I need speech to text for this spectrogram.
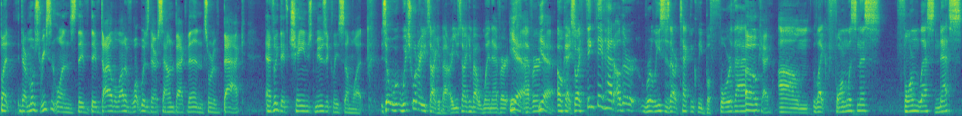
but their most recent ones they've they've dialed a lot of what was their sound back then sort of back and I feel like they've changed musically somewhat. So w- which one are you talking about? Are you talking about whenever, if Yeah, ever? yeah. Okay, so I think they've had other releases that were technically before that. Oh, okay. Um, like formlessness, formlessness.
